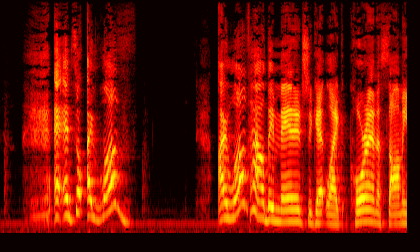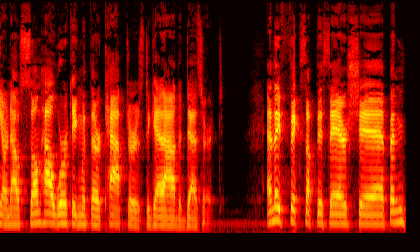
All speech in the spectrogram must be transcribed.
and, so I love I love how they managed to get like Korra and Asami are now somehow working with their captors to get out of the desert. And they fix up this airship and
